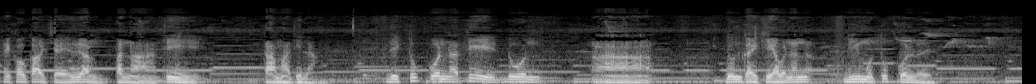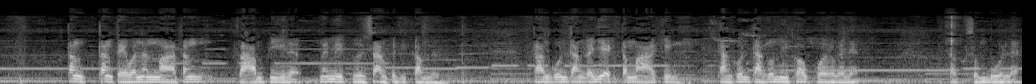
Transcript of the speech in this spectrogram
ให้เขาเข้าใจเรื่องปัญหาที่ตามมาทีหลัง เด็กทุกคนนะที่โดนโดนไก่เกลียวันนั้นดีหมดทุกคนเลย ตั้งตั้งแต่วันนั้นมาตั้งสามปีแล้วไม่ไม่เคยสร้างพฤติกรรมเลย ต่างคนต่างก็แยกตำมากิน ต่างคนต่างก็มีครอบครัวกันไปแล้วครับสมบูรณ์แล้ว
